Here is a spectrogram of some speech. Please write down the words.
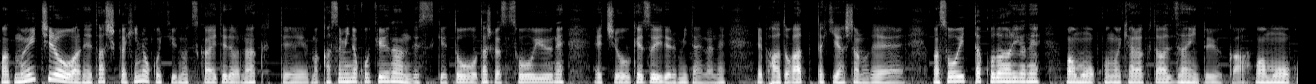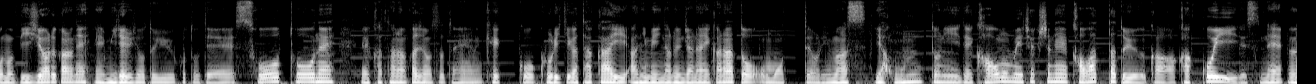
まあ、無一郎はね、確か火の呼吸の使い手ではなくて、まあ、霞の呼吸なんですけど、確かそういうね、血を受け継いでるみたいなね、パートがあった気がしたので、まあ、そういったこだわりがね、まあ、もうこのキャラクターデザインというか、まあ、もうこのビジュアルからね、え見れるよということで、相当ね、え刀鍛冶の里編、結構クオリティが高いアニメになるんじゃないかなと思っております。いや、本当に、で、顔もめちゃくちゃね、変わったというか、かっこいいですね。うん、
